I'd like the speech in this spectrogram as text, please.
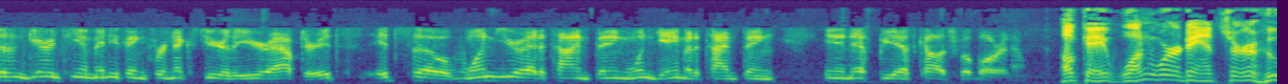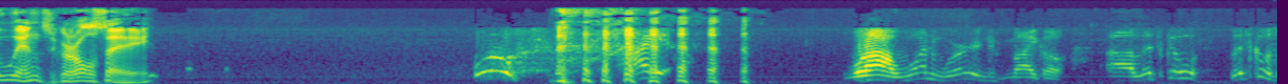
doesn't guarantee him anything for next year or the year after. It's it's a one year at a time thing, one game at a time thing in FBS college football right now. Okay, one word answer. Who wins girls A? Woo. I, wow, one word, Michael. Uh, let's go. Let's go,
